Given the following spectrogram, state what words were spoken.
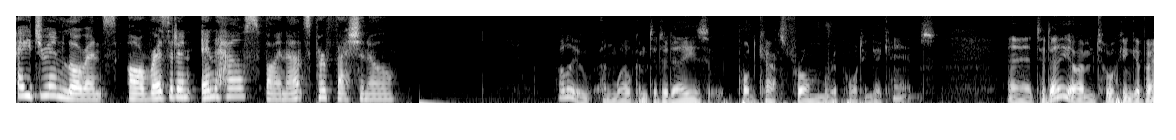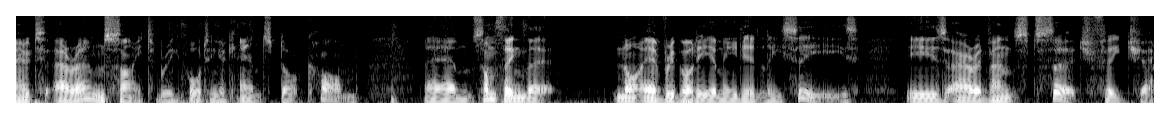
Adrian Lawrence, our resident in house finance professional. Hello, and welcome to today's podcast from Reporting Accounts. Uh, today I'm talking about our own site, reportingaccounts.com. Um, something that not everybody immediately sees is our advanced search feature.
